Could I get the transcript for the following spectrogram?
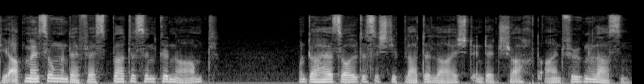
Die Abmessungen der Festplatte sind genormt und daher sollte sich die Platte leicht in den Schacht einfügen lassen.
